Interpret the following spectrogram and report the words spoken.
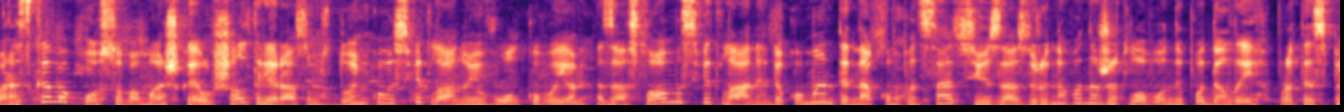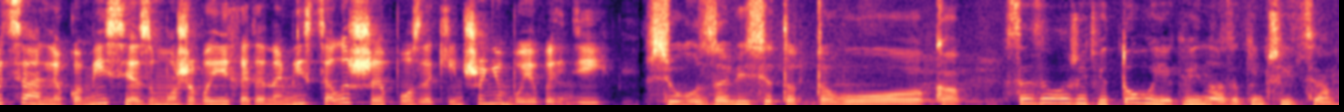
Параскева Косова мешкає у шелтері разом з донькою Світланою Волковою. За словами Світлани, документи на компенсацію за зруйноване житло вони подали. Проте спеціальна комісія зможе виїхати на місце лише по закінченню бойових дій. Все залежить від того, как Все залежить від того, як війна закінчиться.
